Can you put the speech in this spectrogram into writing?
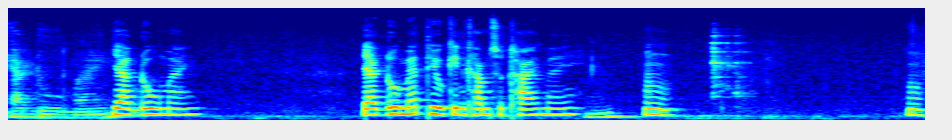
อยากดูไหมอยากดูไหม อยากดูแมทธิวกินคำสุดท้ายไหม อืมอืม อืม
